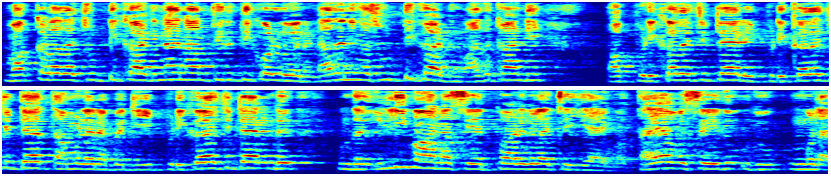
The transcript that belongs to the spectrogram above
மக்கள் அதை சுட்டி காட்டினா நான் திருத்தி கொள்வேன். அதை நீங்க சுட்டி காட்டுங்க அதுக்காண்டி அப்படி கதைச்சிட்டார் இப்படி கதைச்சிட்டார் தமிழரை பற்றி இப்படி கதைச்சிட்டார் இந்த இழிவான செயற்பாடுகளை செய்யாங்க தயவு செய்து இது உங்களை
